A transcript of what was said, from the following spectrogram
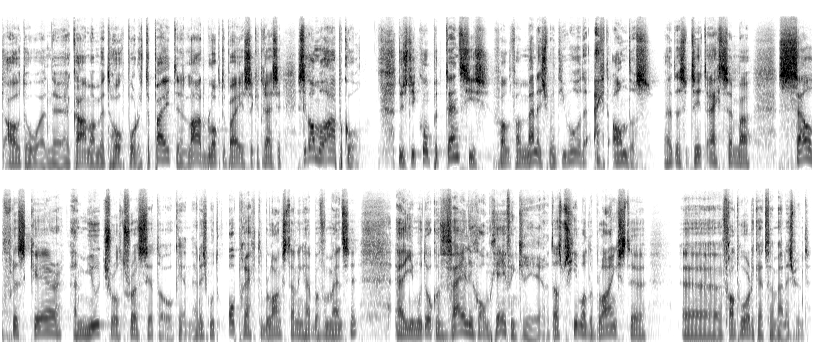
en een kamer met hoogpolig tapijt, een ladeblok erbij, een secretaresse. Is het allemaal apenkool. Dus die competenties van, van management, die worden echt anders. He, dus het zit echt, zeg maar, selfless care en mutual trust zit er ook in. He, dus je moet oprechte belangstelling hebben voor mensen. En je moet ook een veilige omgeving creëren. Dat is misschien wel de belangrijkste uh, verantwoordelijkheid van management.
